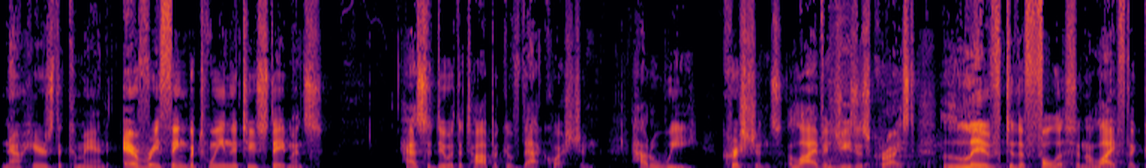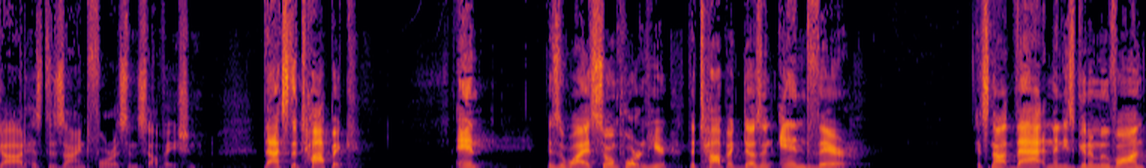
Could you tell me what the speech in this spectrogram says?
Now here's the command. Everything between the two statements has to do with the topic of that question. How do we, Christians, alive in Jesus Christ, live to the fullest in the life that God has designed for us in salvation? That's the topic. And this is why it's so important here. The topic doesn't end there. It's not that, and then he's going to move on.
